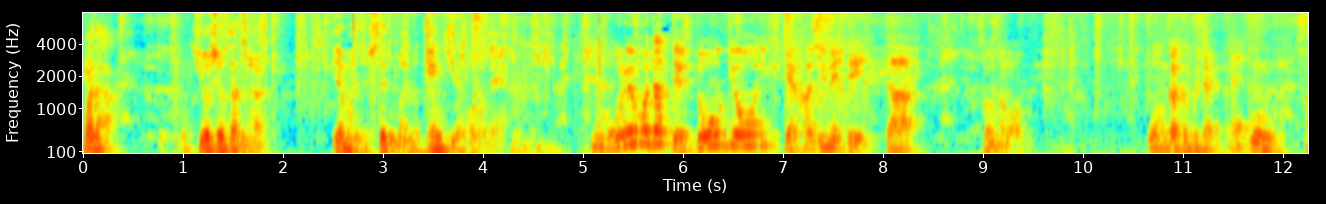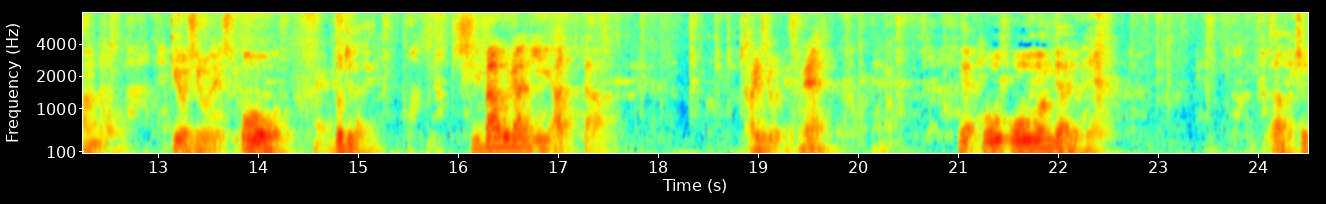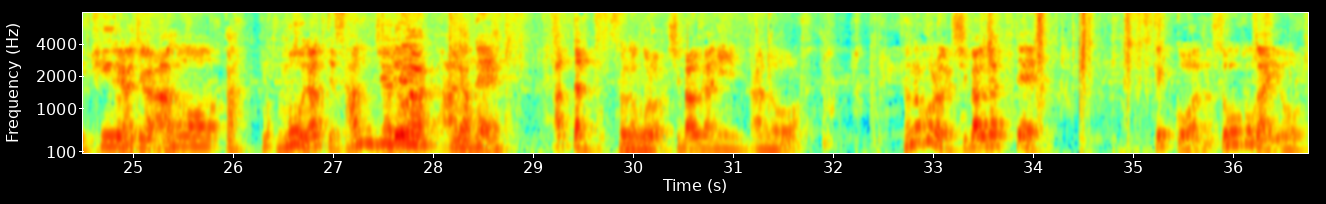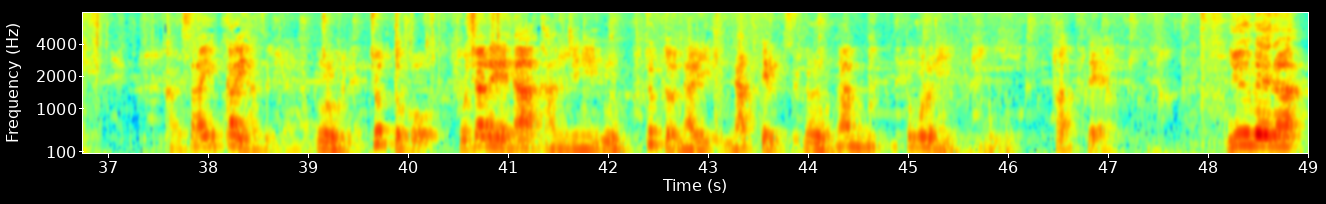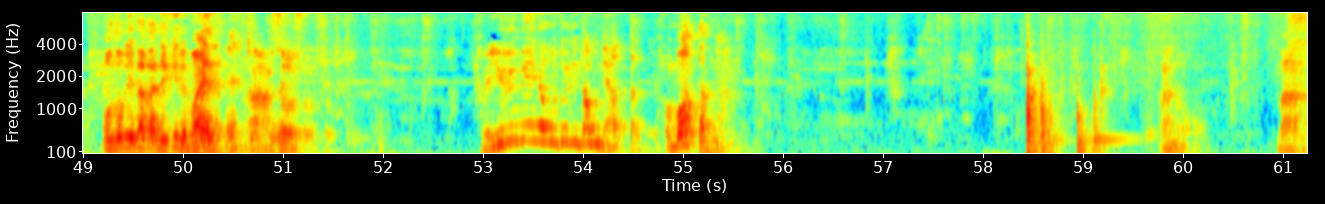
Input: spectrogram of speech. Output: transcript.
まだ清志郎さんが山に捨てる前の元気な頃で。でも俺もだって東京に来て初めて行ったその音楽舞台がね。うん。あの清志郎ですよ、おおねどちらで？芝浦にあった会場ですね。ねお黄金じゃないよね。ああちょっと金いや違うあのあももうだって30あれ年は違うのあのねねあったんですその頃、芝浦に。あのその頃芝浦って結構あの倉庫街をか再開発みたいなちょっとね、ちょっとこうおしゃれな感じにうん。ちょっとなりなってるっていうか、うん。なところにあって。有名な踊り場ができる前だねちょああっとね。そうそうそう。有名な踊り場もねあったんだよ。あもうあったんだ。あまあ、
